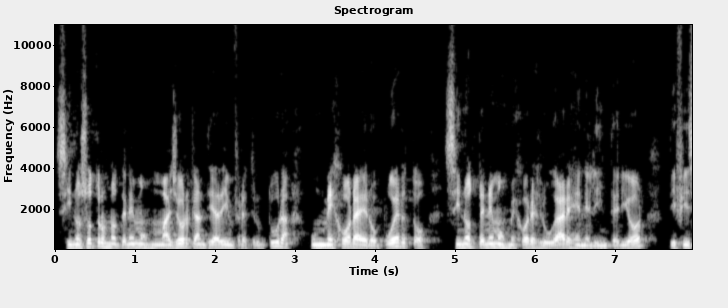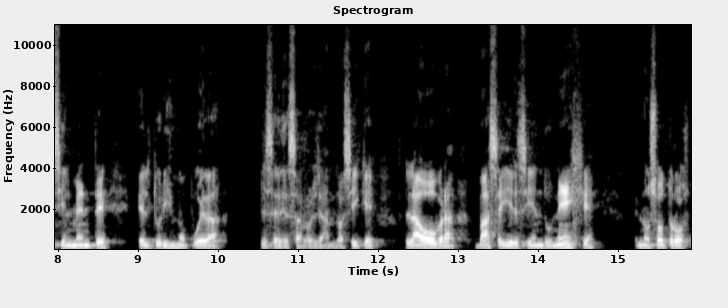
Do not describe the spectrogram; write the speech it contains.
Si nosotros no tenemos mayor cantidad de infraestructura, un mejor aeropuerto, si no tenemos mejores lugares en el interior, difícilmente el turismo pueda irse desarrollando. Así que la obra va a seguir siendo un eje. Nosotros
